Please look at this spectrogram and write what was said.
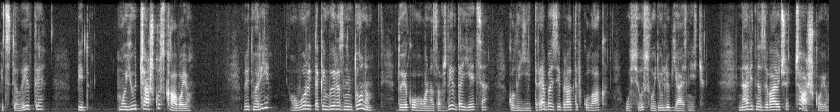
підстелити під мою чашку з кавою? Брітмарі говорить таким виразним тоном, до якого вона завжди вдається, коли їй треба зібрати в кулак усю свою люб'язність, навіть називаючи чашкою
